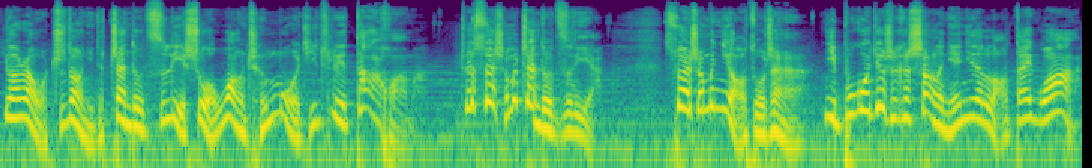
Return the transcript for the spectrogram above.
要让我知道你的战斗资历是我望尘莫及之类的大话吗？这算什么战斗资历啊？算什么鸟作战啊？你不过就是个上了年纪的老呆瓜啊。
